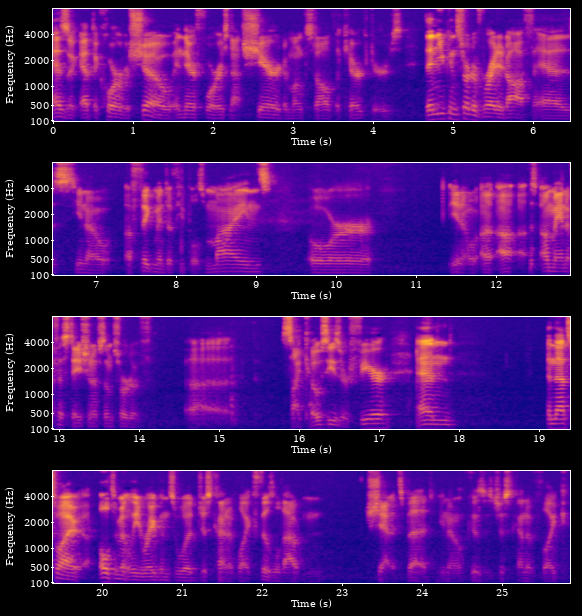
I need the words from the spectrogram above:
as a, at the core of a show, and therefore is not shared amongst all the characters, then you can sort of write it off as you know a figment of people's minds, or you know a, a, a manifestation of some sort of uh, psychoses or fear, and and that's why ultimately Ravenswood just kind of like fizzled out and shat its bed, you know, because it's just kind of like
